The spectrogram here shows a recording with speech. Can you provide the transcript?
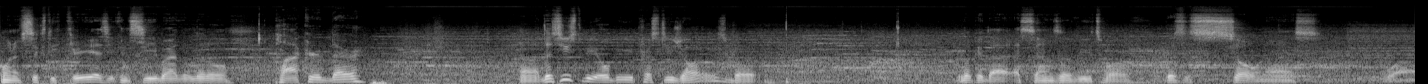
one of 63 as you can see by the little placard there. Uh, this used to be OB Prestige Autos but look at that Essenza V12 this is so nice. Wow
